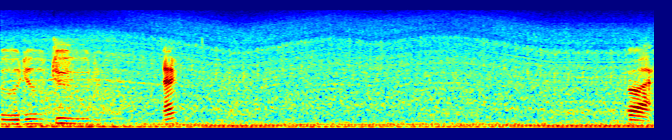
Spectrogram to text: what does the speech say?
Do do do. No. Right.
